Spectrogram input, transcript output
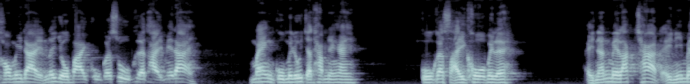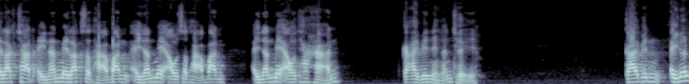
เขาไม่ได้ นโยบายกูก็สู้เพื่อไทยไม่ได้ แม่งกูไม่รู้จะทำยังไง กูก็ใส่โคไปเลย ไอ้นั้นไม่รักชาติ ไอ้นี้ไม่รักชาติ ไอ้นั้นไม่รักสถาบัน ไอ้นั้นไม่เอาสถาบัน ไอ้นั้นไม่เอาทหาร กลายเป็นอย่างนั้นเฉย กลายเป็นไอ้นั้น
